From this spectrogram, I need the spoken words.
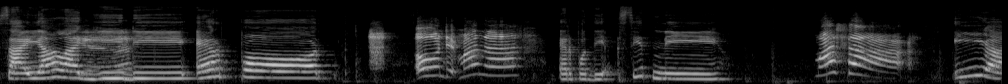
saya lagi Ya. di airport. Oh, dek mana? Airport di Sydney. Masa? Iya.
